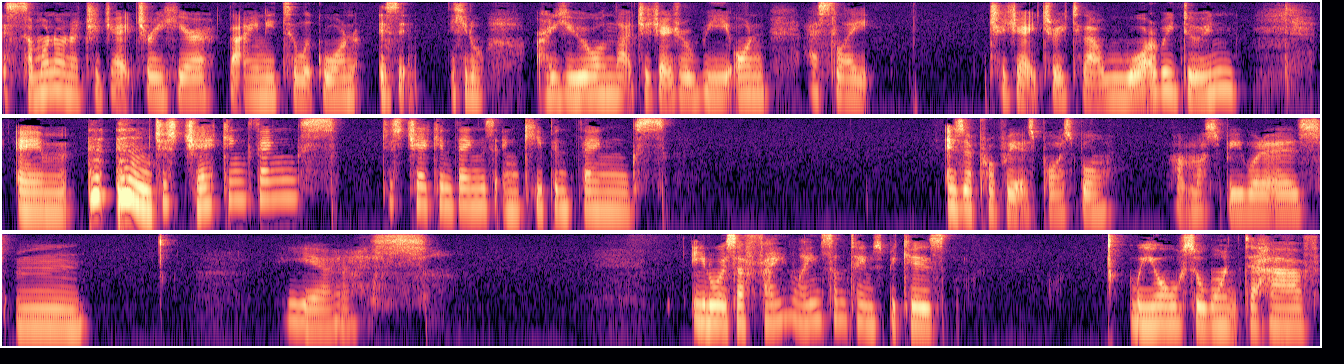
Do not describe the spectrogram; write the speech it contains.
Is someone on a trajectory here that I need to look on? Is it, you know, are you on that trajectory? Are we on a slight trajectory to that? What are we doing? Um, just checking things, just checking things and keeping things as appropriate as possible. That must be what it is. Mm. Yes. You know, it's a fine line sometimes because we also want to have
